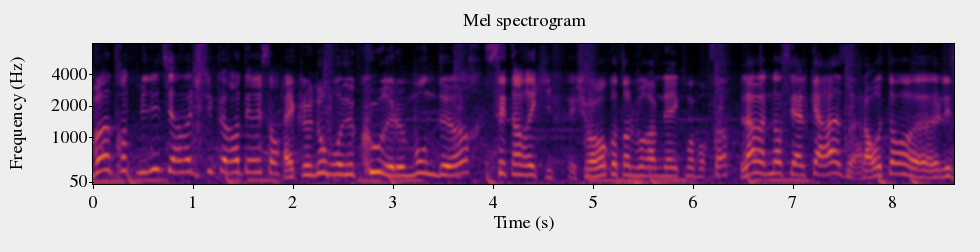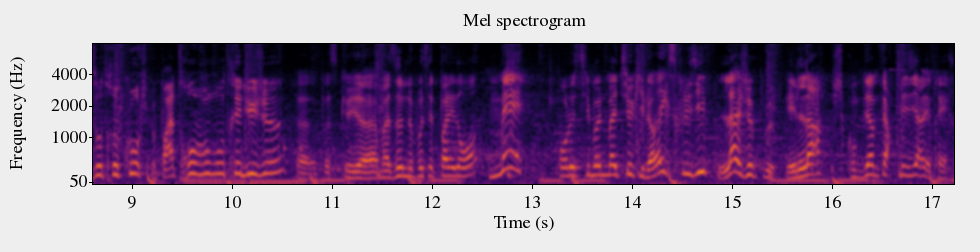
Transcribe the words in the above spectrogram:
20-30 minutes, il y a un match super intéressant. Avec le nombre de cours et le monde dehors, c'est un vrai. Et je suis vraiment content de vous ramener avec moi pour ça. Là maintenant, c'est Alcaraz. Alors autant euh, les autres cours, je peux pas trop vous montrer du jeu euh, parce que euh, Amazon ne possède pas les droits. Mais pour le Simone Mathieu qui leur est exclusif, là je peux. Et là, je compte bien me faire plaisir, les frères.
